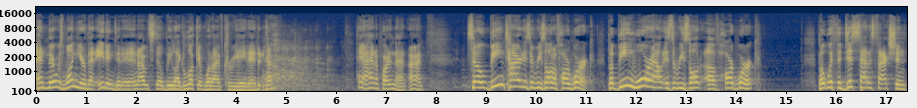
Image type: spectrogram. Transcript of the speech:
And there was one year that Aiden did it, and I would still be like, look at what I've created. Now, hey, I had a part in that. All right. So being tired is a result of hard work, but being wore out is the result of hard work, but with the dissatisfaction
